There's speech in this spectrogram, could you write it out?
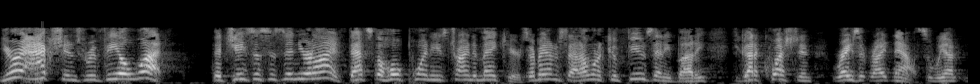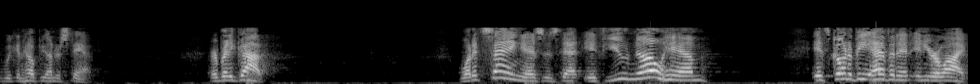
your actions reveal what? That Jesus is in your life. That's the whole point he's trying to make here. So everybody understand? I don't want to confuse anybody. If you've got a question, raise it right now so we, un- we can help you understand. Everybody got it? What it's saying is, is that if you know Him, it's going to be evident in your life.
